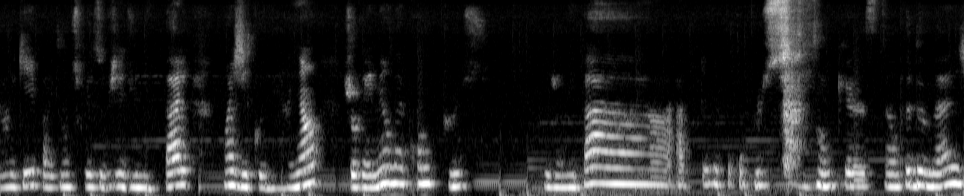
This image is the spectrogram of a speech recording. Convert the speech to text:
larguée, par exemple, sur les objets du Népal. Moi, j'y connais rien. J'aurais aimé en apprendre plus je n'ai pas appris beaucoup plus, donc euh, c'était un peu dommage.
